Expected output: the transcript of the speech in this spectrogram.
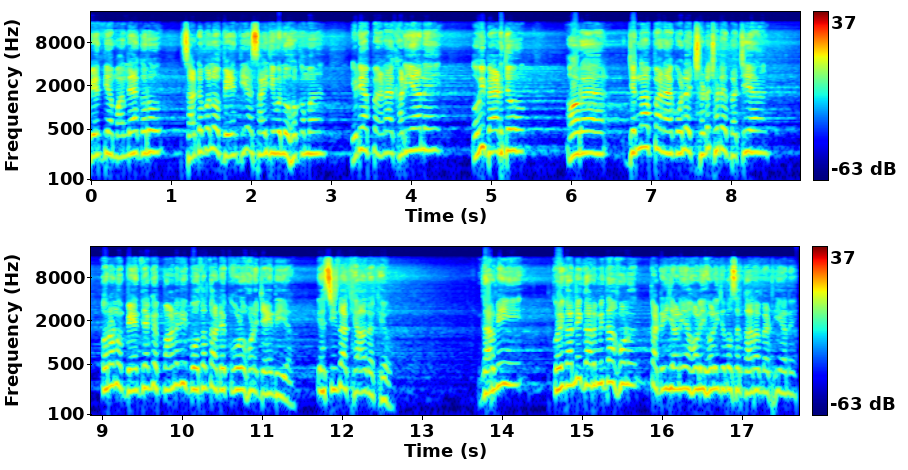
ਬੇਨਤੀਆਂ ਮੰਨ ਲਿਆ ਕਰੋ। ਸਾਡੇ ਵੱਲੋਂ ਬੇਨਤੀ ਆ ਸਾਈ ਜੀ ਵੱਲੋਂ ਹੁਕਮ ਹੈ ਜਿਹੜੀਆਂ ਭੈਣਾਂ ਖੜੀਆਂ ਨੇ, ਉਹ ਵੀ ਬੈਠ ਜਾਓ। ਔਰ ਜਿਨ੍ਹਾਂ ਭੈਣਾਂ ਕੋਲੇ ਛੋਟੇ ਛੋਟੇ ਬੱਚੇ ਆ, ਉਹਨਾਂ ਨੂੰ ਬੇਨਤੀ ਆ ਕਿ ਪਾਣੀ ਦੀ ਬੋਤਲ ਤੁਹਾਡੇ ਕੋਲ ਹੋਣੀ ਚਾਹੀਦੀ ਆ। ਇਸ ਚੀਜ਼ ਦਾ ਖਿਆਲ ਰੱਖਿਓ। ਗਰਮੀ, ਕੋਈ ਗੱਲ ਨਹੀਂ, ਗਰਮੀ ਤਾਂ ਹੁਣ ਘਟੀ ਜਾਣੀ ਆ ਹੌਲੀ ਹੌਲੀ ਜਦੋਂ ਸਰਕਾਰਾਂ ਬੈਠੀਆਂ ਨੇ।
